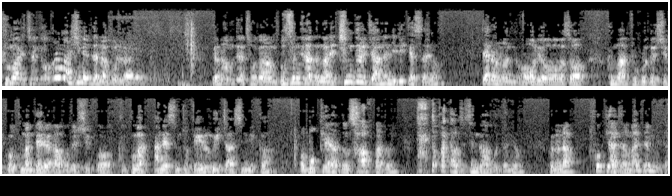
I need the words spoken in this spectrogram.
그 말이 저게 얼마나 힘이 되나 몰라요. 여러분들 저가 무슨 일하든 간에 힘들지 않은 일이 있겠어요? 때로는 어려워서 그만 두고도 싶고 그만 내려가고도 싶고 그, 그만 안 했으면 좋겠고 이런 거 있지 않습니까? 뭐 목회라든 사업가든 다 똑같다고 생각하거든요. 그러나 포기하자면 안 됩니다.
